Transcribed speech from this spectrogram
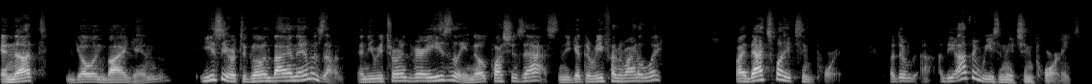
and not go and buy again. Easier to go and buy on Amazon and you return it very easily, no questions asked, and you get the refund right away. Right? That's why it's important. But the, uh, the other reason it's important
